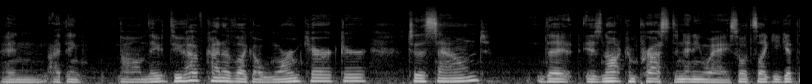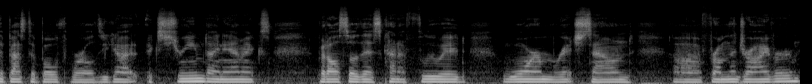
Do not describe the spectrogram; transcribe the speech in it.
and I think um, they do have kind of like a warm character to the sound that is not compressed in any way. So it's like you get the best of both worlds. You got extreme dynamics, but also this kind of fluid, warm, rich sound uh, from the driver.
